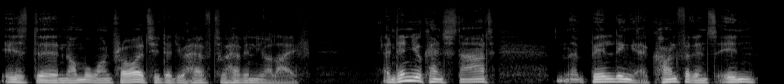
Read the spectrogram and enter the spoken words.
is the number one priority that you have to have in your life. And then you can start building a confidence in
